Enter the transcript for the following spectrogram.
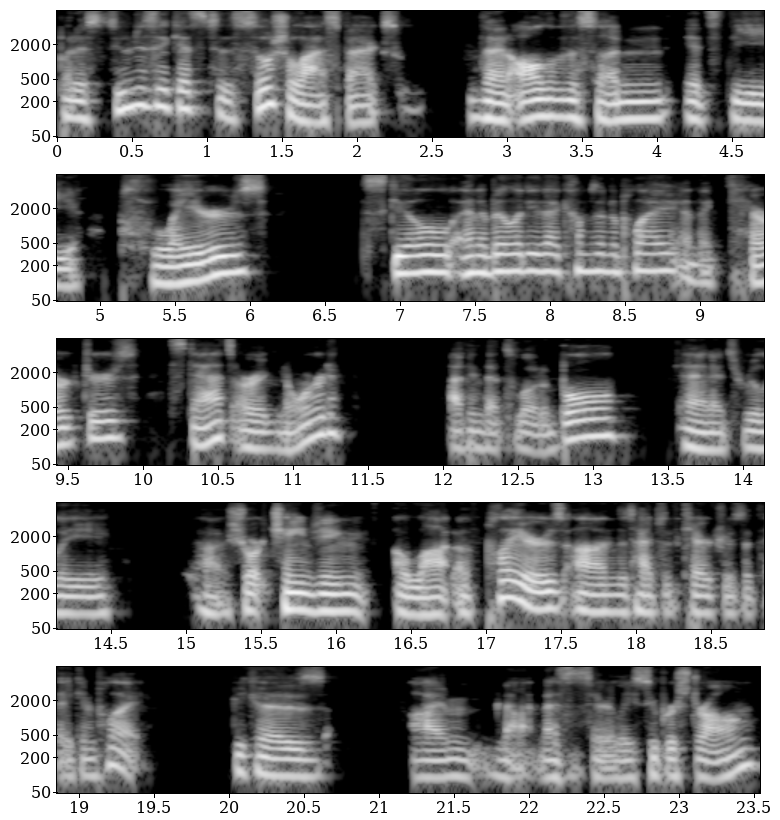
But as soon as it gets to the social aspects, then all of a sudden it's the player's skill and ability that comes into play, and the character's stats are ignored. I think that's a loaded bull, and it's really uh, shortchanging a lot of players on the types of characters that they can play. Because I'm not necessarily super strong,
